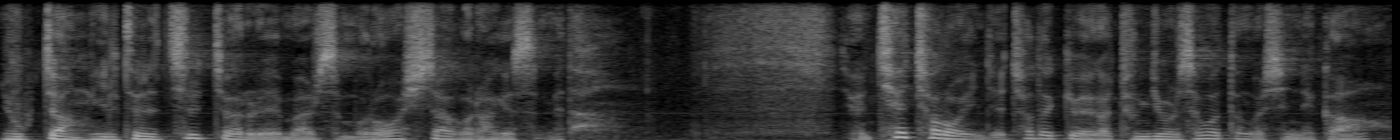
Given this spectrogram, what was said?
6장 1절 7절의 말씀으로 시작을 하겠습니다. 최초로 이제 초대교회가 중직을 세웠던 것이니까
